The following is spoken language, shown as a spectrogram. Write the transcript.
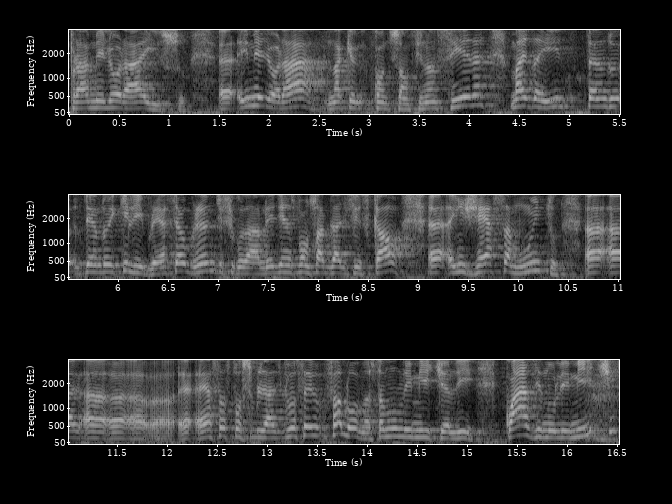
para melhorar isso. Eh, e melhorar na condição financeira, mas aí tendo, tendo equilíbrio. Essa é a grande dificuldade. A lei de responsabilidade fiscal eh, engessa muito a- a- a- essas possibilidades que você falou. Nós estamos no limite ali, quase no limite,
